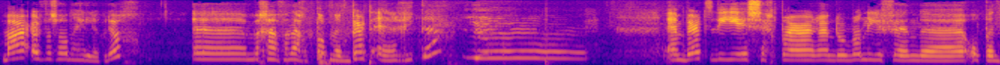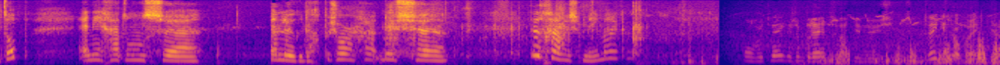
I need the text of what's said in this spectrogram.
Maar het was wel een hele leuke dag. Ehm, we gaan vandaag op pad met Bert en Rita. En Bert die is zeg maar een Normandië fan eh, op en top. En die gaat ons eh, een leuke dag bezorgen. Dus eh, dat gaan we eens meemaken. Ongeveer twee keer zo breed als wat je nu ziet. Twee keer zo breed, ja.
